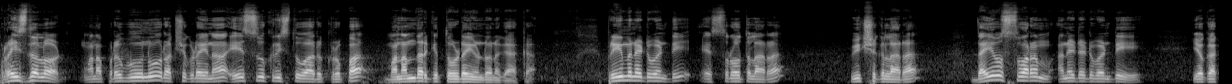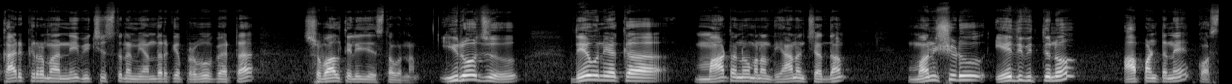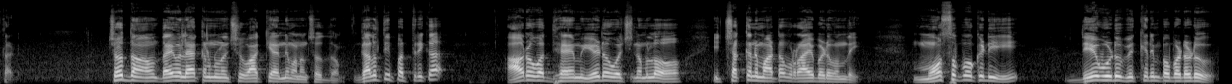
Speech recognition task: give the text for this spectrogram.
Praise the lord మన ప్రభువును రక్షకుడైన యేసుక్రీస్తు వారి కృప మనందరికీ తోడై ఉండునుగాక. ప్రియమైనటువంటి శ్రోతలారా వీక్షకులారా దైవస్వరం అనేటటువంటి ఈ యొక్క కార్యక్రమాన్ని వీక్షిస్తున్న మీ అందరికీ ప్రభు పేట శుభాలు తెలియజేస్తూ ఉన్నాం. ఈరోజు దేవుని యొక్క మాటను మనం ధ్యానం చేద్దాం. మనుషుడు ఏది విత్తునో ఆ పంటనే కోస్తాడు. చూద్దాం దైవలేఖనం నుంచి వాక్యాన్ని మనం చూద్దాం. గలతి పత్రిక ఆరో అధ్యాయం ఏడో వచనంలో ఈ చక్కని మాట వ్రాయబడి ఉంది. మోసపోకడి దేవుడు విక్రింపబడడు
